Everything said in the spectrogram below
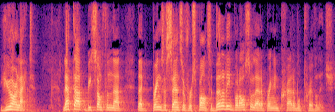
You are light. Let that be something that, that brings a sense of responsibility, but also let it bring incredible privilege.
